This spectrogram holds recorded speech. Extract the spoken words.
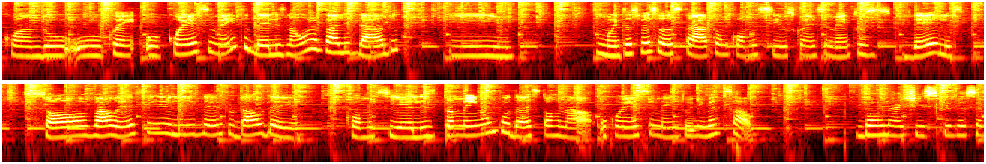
quando o, o conhecimento deles não é validado e muitas pessoas tratam como se os conhecimentos deles só valessem ali dentro da aldeia, como se eles também não pudessem tornar o conhecimento universal. Bom, Nath, isso que você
